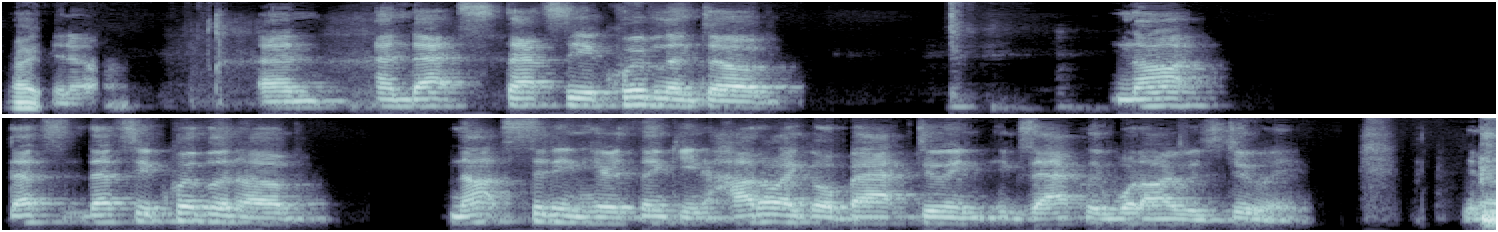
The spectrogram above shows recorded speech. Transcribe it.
Right. You know, and and that's that's the equivalent of not that's that's the equivalent of not sitting here thinking how do i go back doing exactly what i was doing you know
